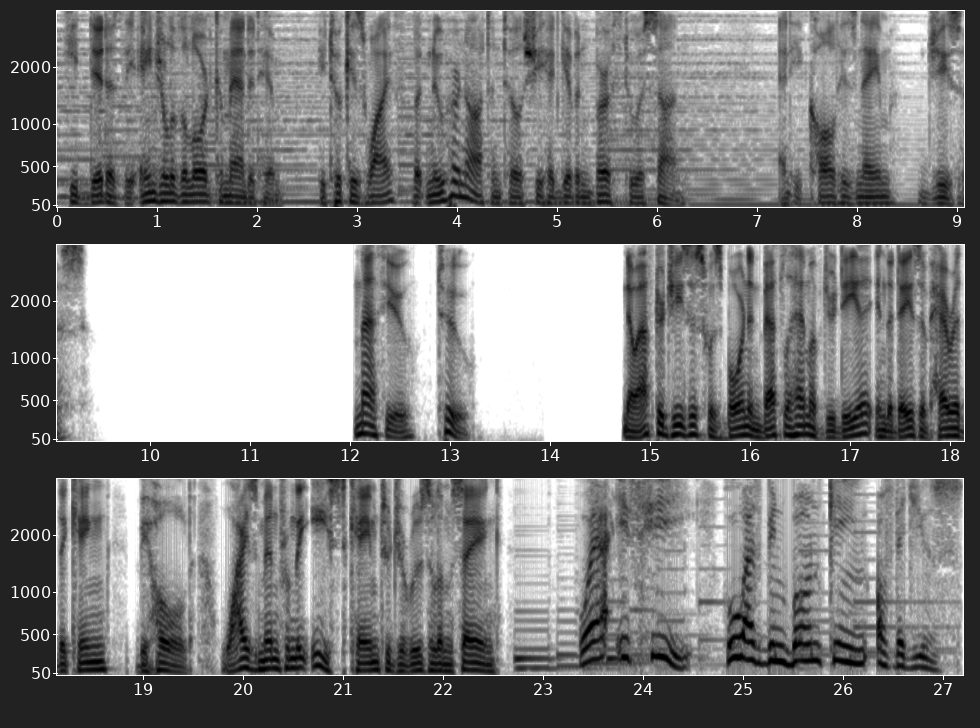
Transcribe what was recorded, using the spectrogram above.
he did as the angel of the Lord commanded him. He took his wife, but knew her not until she had given birth to a son. And he called his name Jesus. Matthew 2 Now after Jesus was born in Bethlehem of Judea in the days of Herod the king, behold, wise men from the east came to Jerusalem, saying, Where is he who has been born King of the Jews?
